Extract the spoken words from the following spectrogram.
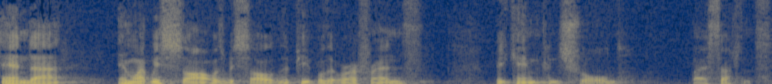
And, uh, and what we saw was we saw the people that were our friends became controlled by a substance.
